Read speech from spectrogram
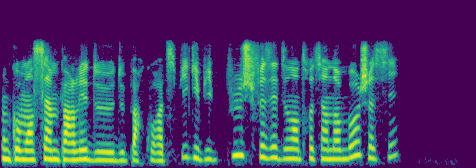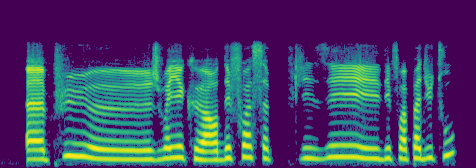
on commençait à me parler de, parcours atypique et puis plus je faisais des entretiens d'embauche aussi, plus je voyais que alors des fois ça plaisait et des fois pas du tout.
